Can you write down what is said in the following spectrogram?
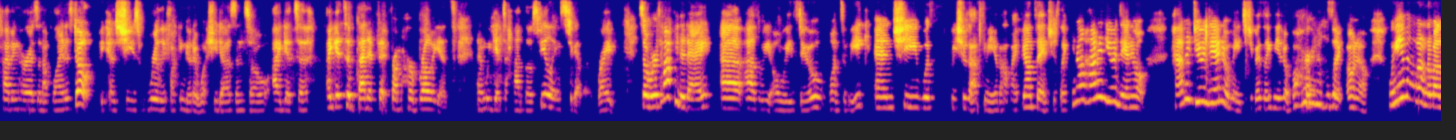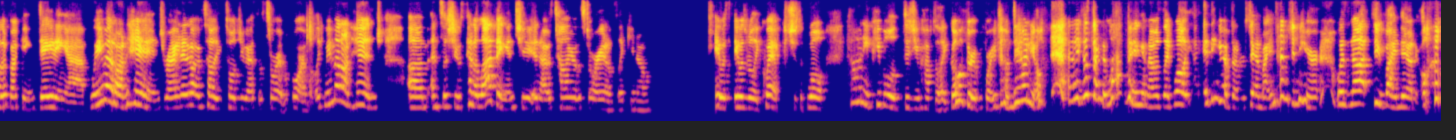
having her as an upline is dope because she's really fucking good at what she does. And so i get to i get to benefit from her brilliance and we get to have those feelings together right? So we're talking today uh, as we always do once a week. And she was she was asking me about my fiance and she's like, you know, how did you and Daniel, how did you and Daniel meet? Did you guys like meet at a bar? And I was like, oh no, we met on a motherfucking dating app. We met on Hinge, right? And I know I've tell, told you guys the story before, but like we met on Hinge. Um, and so she was kind of laughing and she, and I was telling her the story and I was like, you know, it was it was really quick. She's like, "Well, how many people did you have to like go through before you found Daniel?" And I just started laughing, and I was like, "Well, I think you have to understand my intention here was not to find Daniel."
